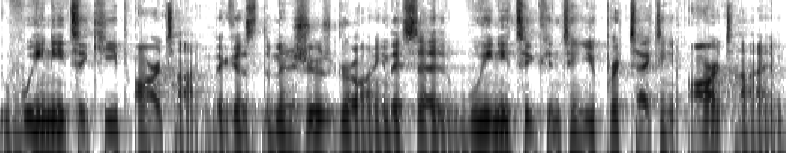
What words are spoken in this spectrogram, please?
we need to keep our time because the ministry was growing. They said we need to continue protecting our time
